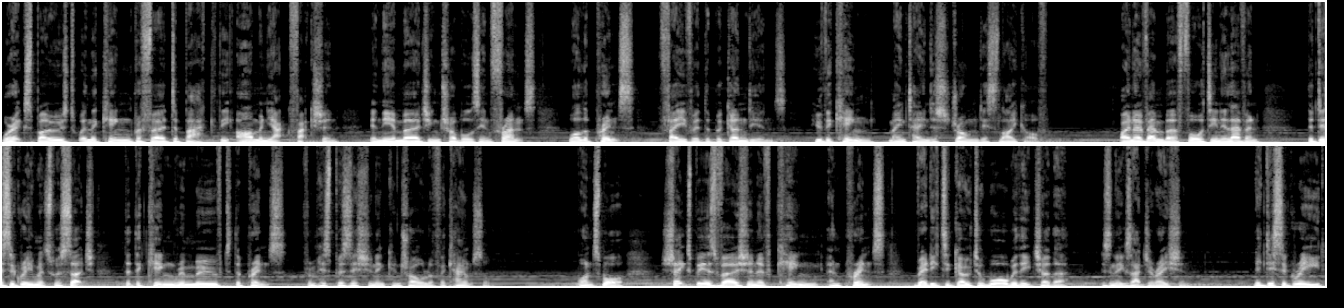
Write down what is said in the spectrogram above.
were exposed when the king preferred to back the Armagnac faction in the emerging troubles in France, while the prince favoured the Burgundians, who the king maintained a strong dislike of. By November 1411, the disagreements were such that the king removed the prince from his position in control of the council. Once more, Shakespeare's version of king and prince ready to go to war with each other is an exaggeration. They disagreed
